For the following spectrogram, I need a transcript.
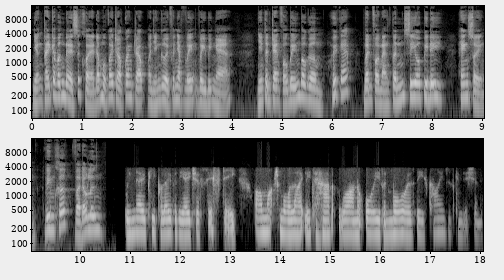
nhận thấy các vấn đề sức khỏe đóng một vai trò quan trọng ở những người phải nhập viện vì bị ngã. Những tình trạng phổ biến bao gồm huyết áp, bệnh phổi mãn tính COPD, hen suyễn, viêm khớp và đau lưng. We know people over the age of 50 are much more likely to have one or even more of these kinds of conditions.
